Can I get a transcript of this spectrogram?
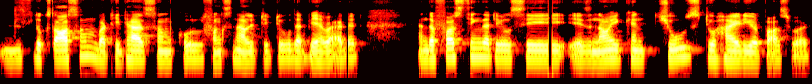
this looks awesome, but it has some cool functionality too that we have added. And the first thing that you'll see is now you can choose to hide your password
